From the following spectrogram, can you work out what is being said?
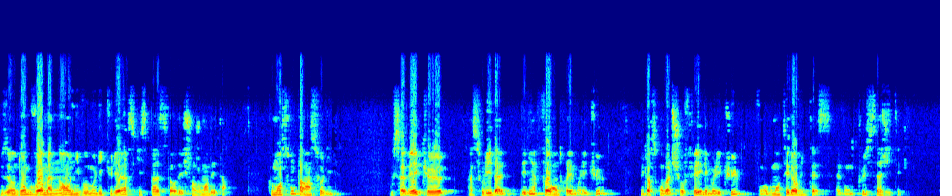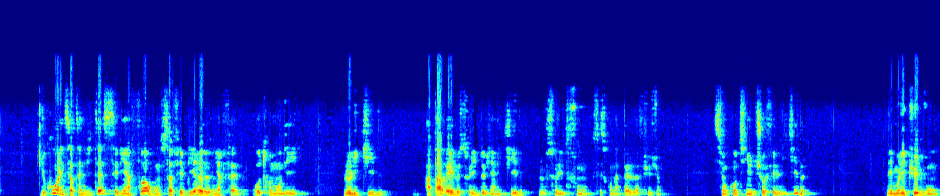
Nous allons donc voir maintenant au niveau moléculaire ce qui se passe lors des changements d'état. Commençons par un solide. Vous savez que un solide a des liens forts entre les molécules, mais lorsqu'on va le chauffer, les molécules vont augmenter leur vitesse, elles vont plus s'agiter. Du coup, à une certaine vitesse, ces liens forts vont s'affaiblir et devenir faibles. Autrement dit, le liquide apparaît, le solide devient liquide, le solide fond, c'est ce qu'on appelle la fusion. Si on continue de chauffer le liquide, les molécules vont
